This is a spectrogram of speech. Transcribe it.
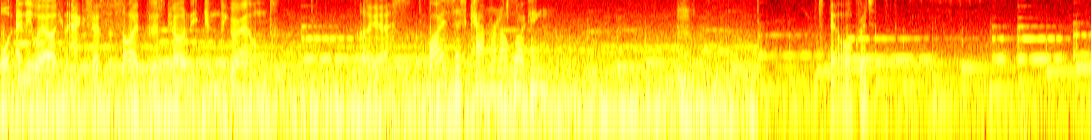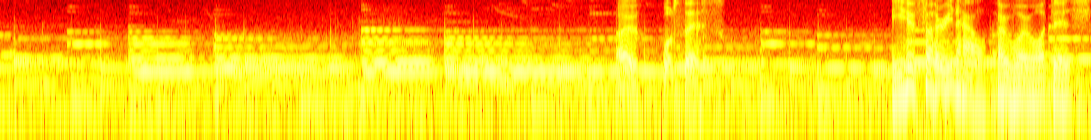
or anywhere I can access the side that is currently in the ground. I guess. Why is this camera not working? Hmm. It's a bit awkward. What's this? Are you a furry now? Oh, whoa, what this?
